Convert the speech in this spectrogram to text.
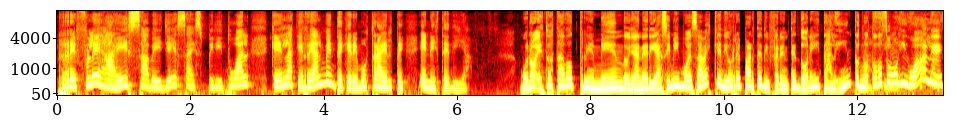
Refleja esa belleza espiritual que es la que realmente queremos traerte en este día. Bueno, esto ha estado tremendo, Janer. Y así mismo es, sabes que Dios reparte diferentes dones y talentos. No todos somos es, iguales.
